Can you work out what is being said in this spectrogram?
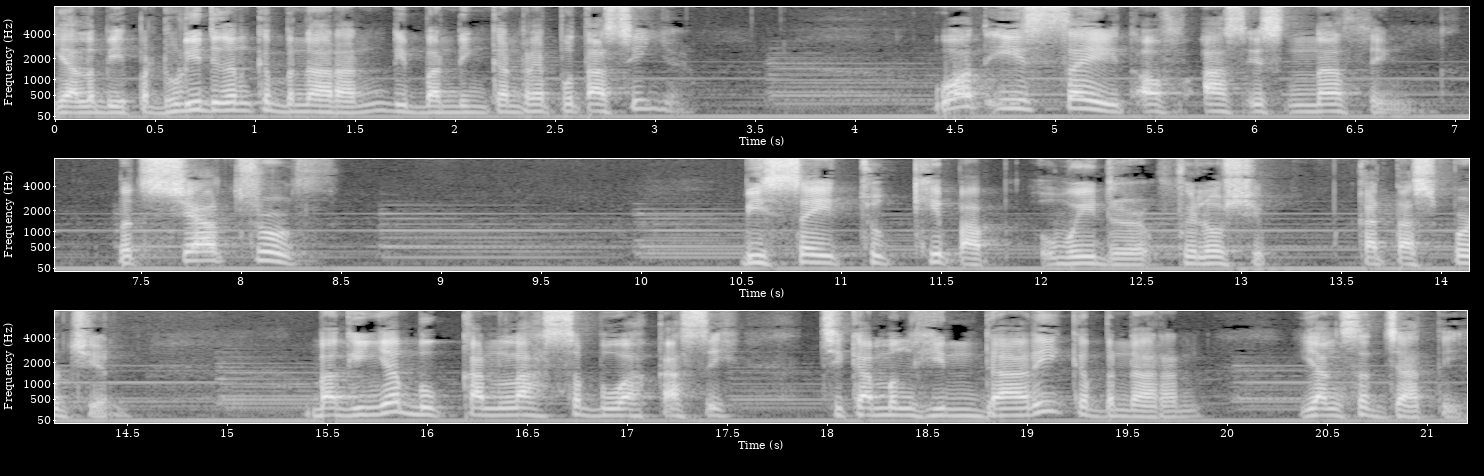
Ia lebih peduli dengan kebenaran dibandingkan reputasinya. What is said of us is nothing, but shall truth be said to keep up with the fellowship, kata Spurgeon. Baginya bukanlah sebuah kasih jika menghindari kebenaran yang sejati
